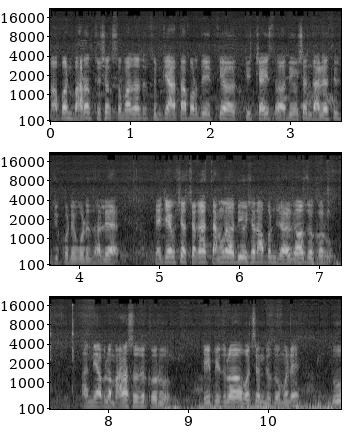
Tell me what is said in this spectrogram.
आपण भारत कृषक समाजाचे तुमचे आतापर्यंत इतके तीस चाळीस अधिवेशन झाले असतील जे कुठे कुठे झाले आहेत. त्याच्यापेक्षा सगळ्यात चांगलं अधिवेशन आपण जळगावचं करू आणि आपलं महाराष्ट्राचं करू. हे मी तुला वचन देतो म्हणे. तू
